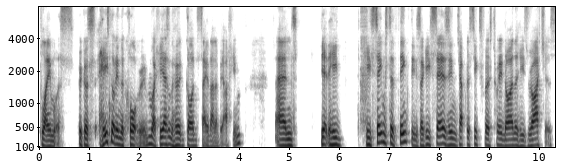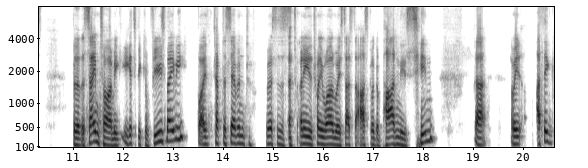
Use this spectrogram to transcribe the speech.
blameless? Because he's not in the courtroom. Like, he hasn't heard God say that about him. And yet he he seems to think this. Like he says in chapter 6, verse 29, that he's righteous. But at the same time, he, he gets a bit confused maybe by chapter 7, verses 20 to 21, where he starts to ask God to pardon his sin. Uh, I mean, I think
